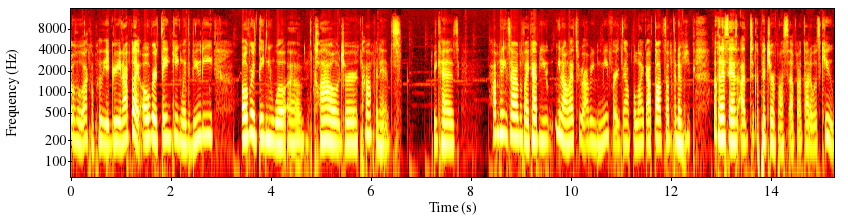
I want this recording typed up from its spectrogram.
Oh, I completely agree. And I feel like overthinking with beauty, overthinking will um, cloud your confidence. Because how many times like have you you know let's I mean me for example like I thought something of okay let's say I, I took a picture of myself. I thought it was cute.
